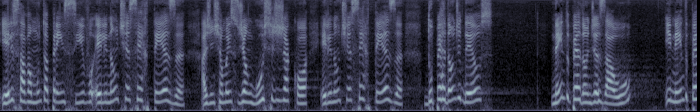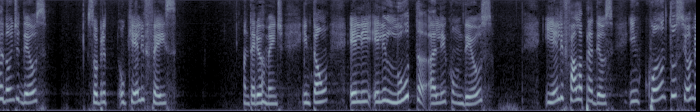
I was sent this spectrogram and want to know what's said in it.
e ele estava muito apreensivo, ele não tinha certeza, a gente chama isso de angústia de Jacó, ele não tinha certeza do perdão de Deus nem do perdão de Esaú e nem do perdão de Deus sobre o que ele fez anteriormente. Então, ele, ele luta ali com Deus e ele fala para Deus: enquanto o Senhor me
